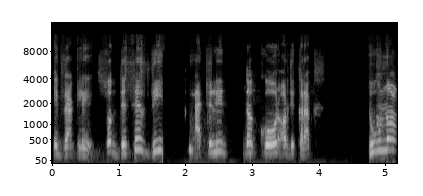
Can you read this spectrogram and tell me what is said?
Exactly. So this is the actually the core or the crux. Do not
